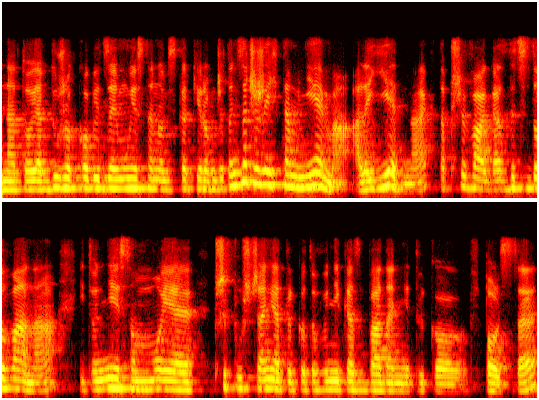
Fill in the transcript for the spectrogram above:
na to, jak dużo kobiet zajmuje stanowiska kierownicze, to nie znaczy, że ich tam nie ma, ale jednak ta przewaga zdecydowana, i to nie są moje przypuszczenia, tylko to wynika z badań, nie tylko w Polsce,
